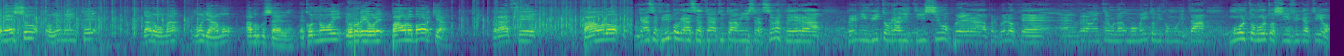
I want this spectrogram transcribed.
Adesso ovviamente da Roma vogliamo a Bruxelles. È con noi l'onorevole Paolo Borchia. Grazie Paolo. Grazie Filippo, grazie a te e a tutta l'amministrazione per, per l'invito graditissimo, per, per, quello che è veramente un, un, momento di comunità molto molto significativo.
